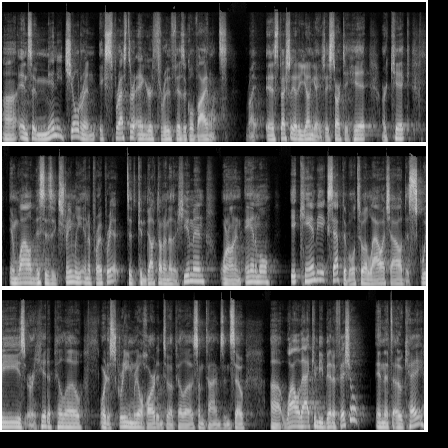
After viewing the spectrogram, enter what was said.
Uh, and so many children express their anger through physical violence, right? Especially at a young age. They start to hit or kick. And while this is extremely inappropriate to conduct on another human or on an animal, it can be acceptable to allow a child to squeeze or hit a pillow or to scream real hard into a pillow sometimes. And so, uh, while that can be beneficial and that's okay,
